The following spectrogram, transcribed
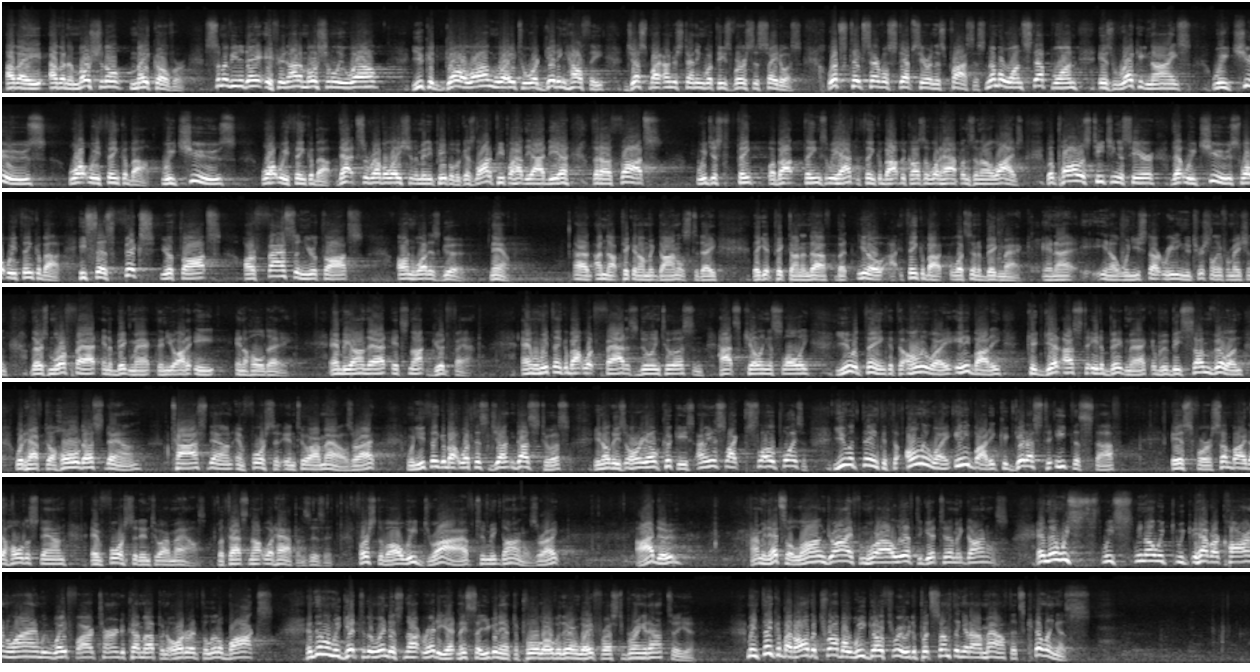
of, a, of an emotional makeover. Some of you today, if you're not emotionally well, you could go a long way toward getting healthy just by understanding what these verses say to us. Let's take several steps here in this process. Number one, step one is recognize we choose what we think about. We choose what we think about. That's a revelation to many people because a lot of people have the idea that our thoughts, we just think about things we have to think about because of what happens in our lives. But Paul is teaching us here that we choose what we think about. He says, fix your thoughts or fasten your thoughts on what is good. Now, I'm not picking on McDonald's today. They get picked on enough, but you know, think about what's in a Big Mac. And I, you know, when you start reading nutritional information, there's more fat in a Big Mac than you ought to eat in a whole day. And beyond that, it's not good fat. And when we think about what fat is doing to us and how it's killing us slowly, you would think that the only way anybody could get us to eat a Big Mac, it would be some villain would have to hold us down, tie us down, and force it into our mouths, right? When you think about what this junk does to us, you know, these Oreo cookies, I mean, it's like slow poison. You would think that the only way anybody could get us to eat this stuff is for somebody to hold us down and force it into our mouths. But that's not what happens, is it? First of all, we drive to McDonald's, right? I do. I mean, that's a long drive from where I live to get to a McDonald's. And then we, we you know, we, we have our car in line, we wait for our turn to come up and order at the little box. And then when we get to the window, it's not ready yet, and they say, You're going to have to pull over there and wait for us to bring it out to you. I mean, think about all the trouble we go through to put something in our mouth that's killing us.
